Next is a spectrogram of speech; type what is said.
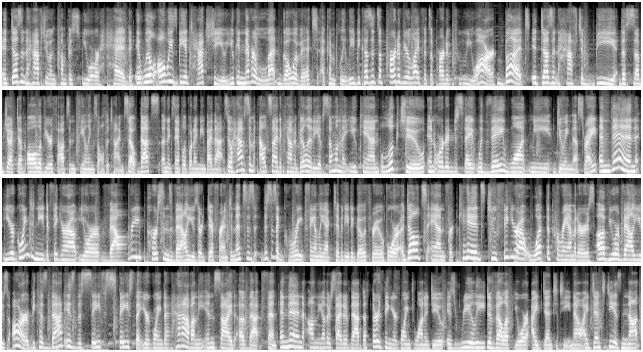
It doesn't have to encompass your head. It will always be attached to you. You can never let go of it uh, completely because it's a part of your life, it's a part of who you are. But but it doesn't have to be the subject of all of your thoughts and feelings all the time. So that's an example of what I mean by that. So have some outside accountability of someone that you can look to in order to say, would they want me doing this? Right. And then you're going to need to figure out your value. Every person's values are different. And this is this is a great family activity to go through for adults and for kids to figure out what the parameters of your values are, because that is the safe space that you're going to have on the inside of that fence. And then on the other side of that, the third thing you're going to want to do is really develop your identity. Now, identity is not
